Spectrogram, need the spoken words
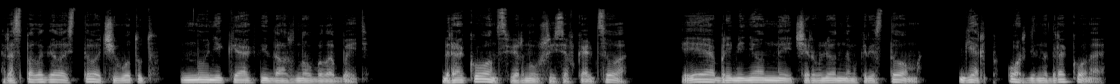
располагалось то, чего тут ну никак не должно было быть. Дракон, свернувшийся в кольцо и обремененный червленным крестом — герб Ордена Дракона,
